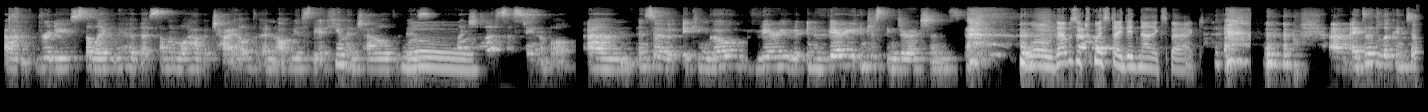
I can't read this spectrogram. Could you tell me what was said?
um, reduce the likelihood that someone will have a child and obviously a human child is Whoa. much less sustainable um, and so it can go very in very interesting directions Whoa, that was a twist I did not expect. um, I did look into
